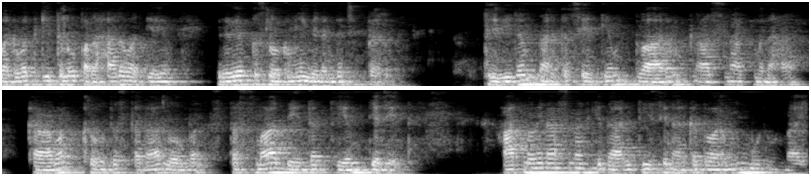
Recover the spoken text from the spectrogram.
భగవద్గీతలో పదహారవ అధ్యాయం ఇరవై ఒక్క శ్లోకంలో ఈ విధంగా చెప్పారు. త్రివిధం నరకసేద్యం ద్వారం నాశనాత్మన కామ క్రోధస్తదా లోభ తస్మాదేంద్రియం త్యజేత్. ఆత్మ వినాశనానికి దారి తీసే నరక ద్వారములు మూడు ఉన్నాయి.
